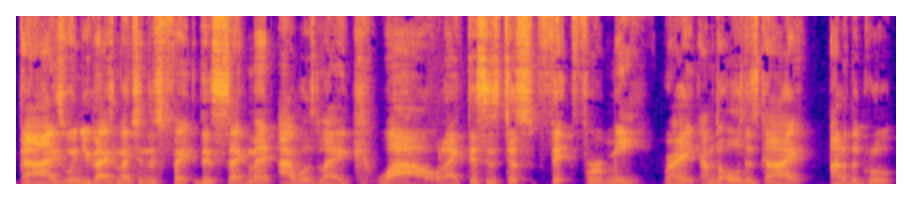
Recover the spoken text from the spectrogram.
guys. When you guys mentioned this fa- this segment, I was like, wow, like this is just fit for me, right? I'm the oldest guy out of the group.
